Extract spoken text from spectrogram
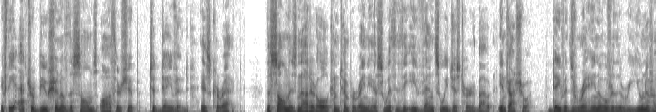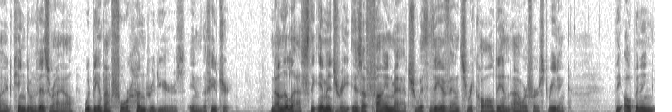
If the attribution of the psalm's authorship to David is correct, the psalm is not at all contemporaneous with the events we just heard about in Joshua. David's reign over the reunified kingdom of Israel would be about 400 years in the future. Nonetheless, the imagery is a fine match with the events recalled in our first reading. The opening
